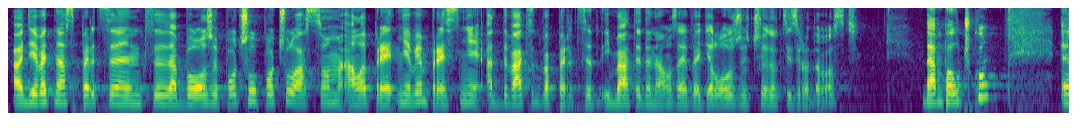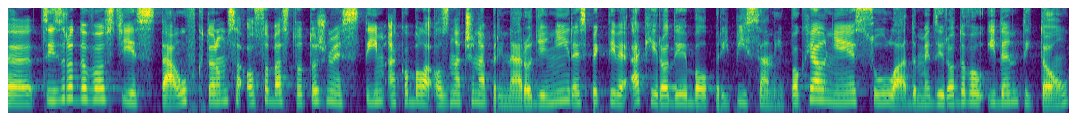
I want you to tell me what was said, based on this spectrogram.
a 19% teda bolo, že počul, počula som, ale pre, neviem presne a 22% iba teda naozaj vedelo, že čo je to cizrodovosť. Dám poučku. E, cizrodovosť je stav, v ktorom sa osoba stotožňuje s tým, ako bola označená pri narodení, respektíve aký rod jej bol pripísaný. Pokiaľ nie je súlad medzi rodovou identitou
